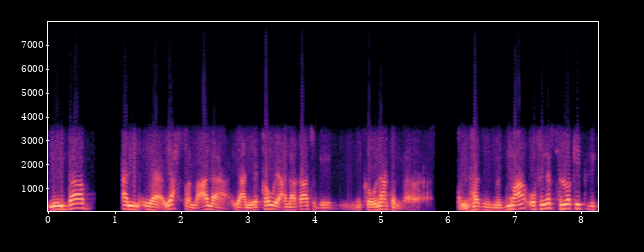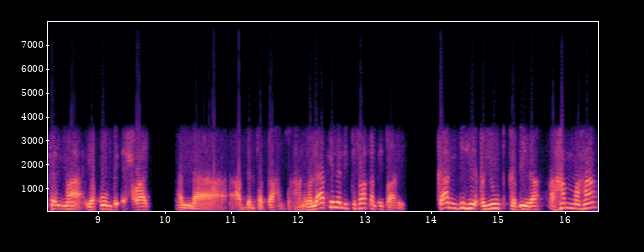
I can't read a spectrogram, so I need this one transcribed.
من باب أن يحصل على يعني يقوي علاقاته بمكونات هذه المجموعة وفي نفس الوقت لكي ما يقوم بإحراج عبد الفتاح البرهان ولكن الاتفاق الإطاري كان به عيوب كبيرة. أهمها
